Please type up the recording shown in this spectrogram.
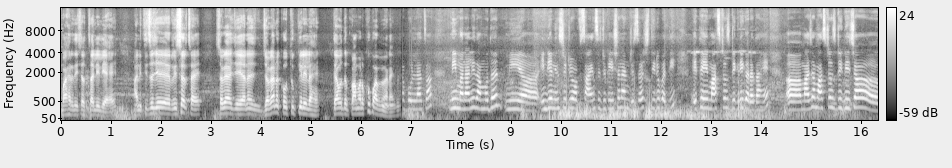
बाहेर देशात चाललेली आहे. आणि तिचं जे रिसर्च आहे सगळ्या जे यानं जगानं कौतुक केलेलं आहे त्याबद्दल आम्हाला खूप अभिमान आहे. बोलण्याचा मी मनाली दामोदर मी Indian institute of science education and research Tirupati येथे मास्टर्स डिग्री करत आहे. माझ्या मास्टर्स डिग्रीच्या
